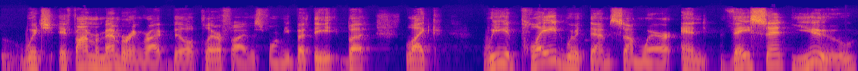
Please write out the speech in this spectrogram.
which, if I'm remembering right, Bill, clarify this for me. But the but like we had played with them somewhere, and they sent you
